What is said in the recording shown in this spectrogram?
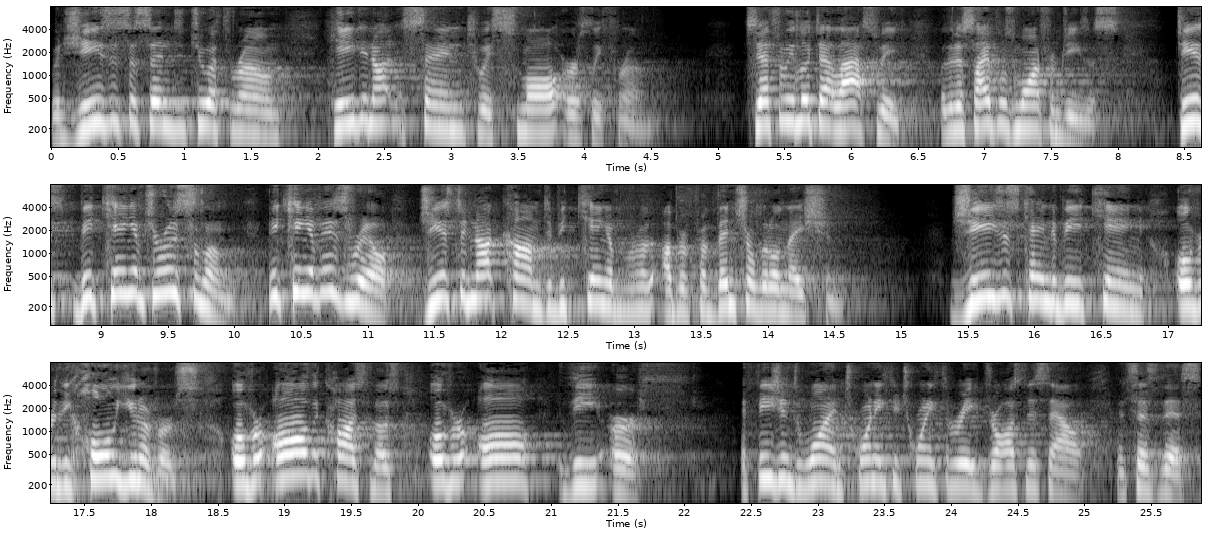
When Jesus ascended to a throne, he did not ascend to a small earthly throne. See, that's what we looked at last week, what the disciples want from Jesus. Jesus, be king of Jerusalem, be king of Israel. Jesus did not come to be king of, of a provincial little nation. Jesus came to be king over the whole universe, over all the cosmos, over all the earth. Ephesians 1 20 through 23 draws this out and says this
